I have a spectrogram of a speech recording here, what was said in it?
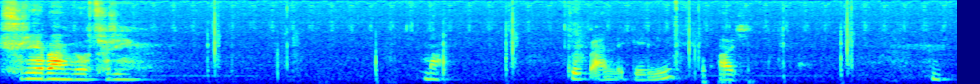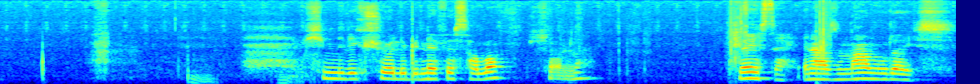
Şuraya ben bir oturayım. Tamam. Dur ben de geleyim. Ay. Şimdilik şöyle bir nefes alalım. Sonra. Neyse en azından buradayız.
